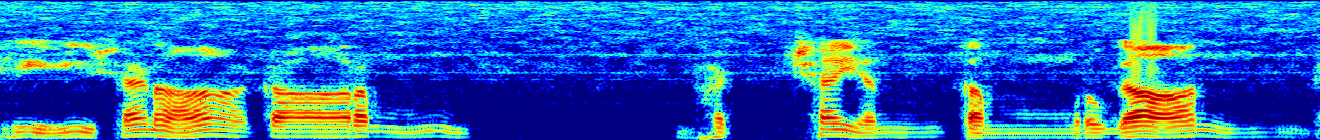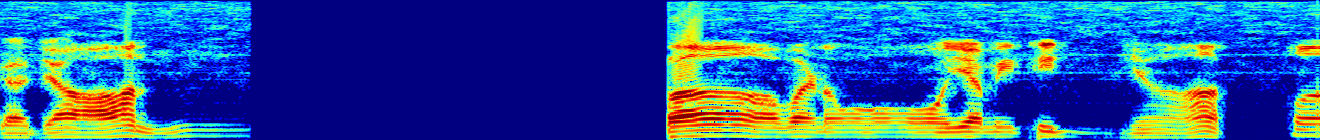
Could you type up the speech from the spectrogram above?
भीषणाकारम् भक्षयन्तम् मृगान् गजान् रावणोऽयमिति ज्ञात्वा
